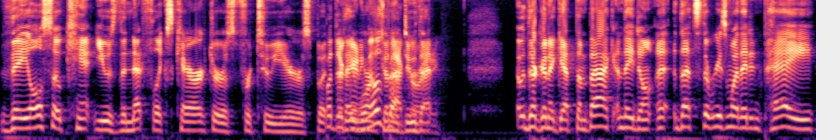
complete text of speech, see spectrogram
they also can't use the Netflix characters for two years, but, but they weren't going to do already. that they're going to get them back and they don't uh, that's the reason why they didn't pay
